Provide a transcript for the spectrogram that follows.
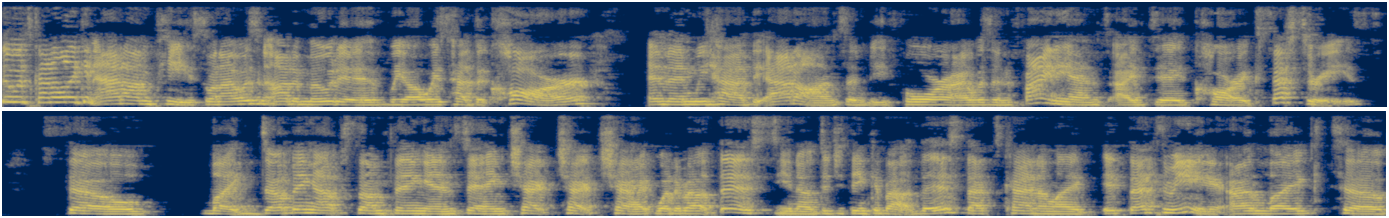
so it's kind of like an add-on piece. When I was in automotive, we always had the car, and then we had the add-ons. And before I was in finance, I did car accessories. So like dubbing up something and saying check check check what about this you know did you think about this that's kind of like it that's me i like to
